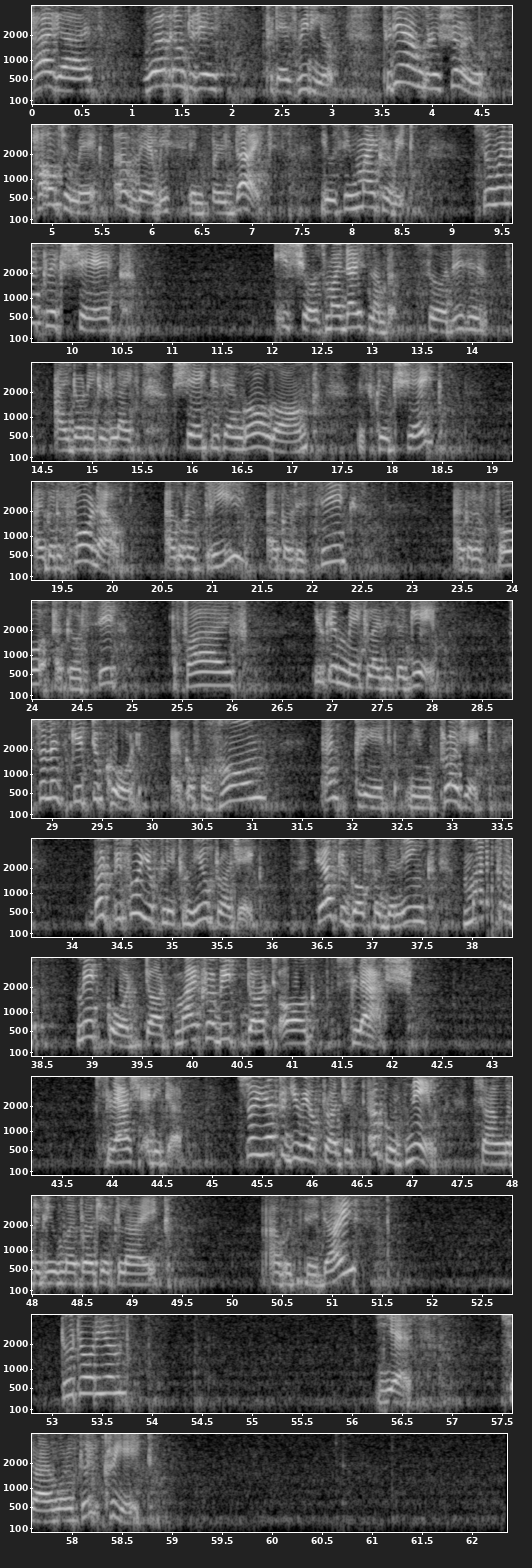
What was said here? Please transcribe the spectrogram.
Hi guys, welcome to this today's video. Today I'm going to show you how to make a very simple dice using microbit. So when I click shake, it shows my dice number. So this is I don't need to like shake this and go along. Just click shake. I got a four now. I got a three. I got a six. I got a four. I got a six. A five. You can make like this again. So let's get to code. I go for home and create new project. But before you click new project, you have to go for the link micro, makecode.microbit.org slash slash editor. So you have to give your project a good name. So I'm going to give my project like I would say dice tutorial. Yes. So I'm going to click create.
